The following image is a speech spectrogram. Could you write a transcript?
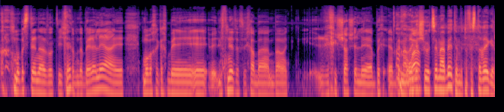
כמו בסצנה הזאת כן. שאתה מדבר עליה, כמו אחר כך, ב- לפני זה, סליחה, ב- ברכישה של אה, הבח- הבכורה. מהרגע שהוא יוצא מהבטן ותופס את הרגל.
